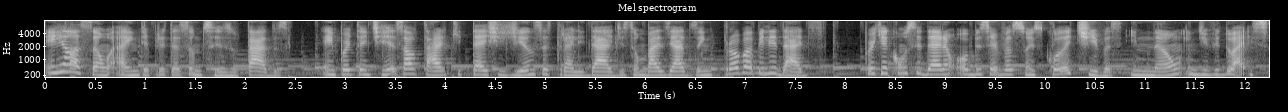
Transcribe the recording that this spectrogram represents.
Em relação à interpretação dos resultados, é importante ressaltar que testes de ancestralidade são baseados em probabilidades, porque consideram observações coletivas e não individuais.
